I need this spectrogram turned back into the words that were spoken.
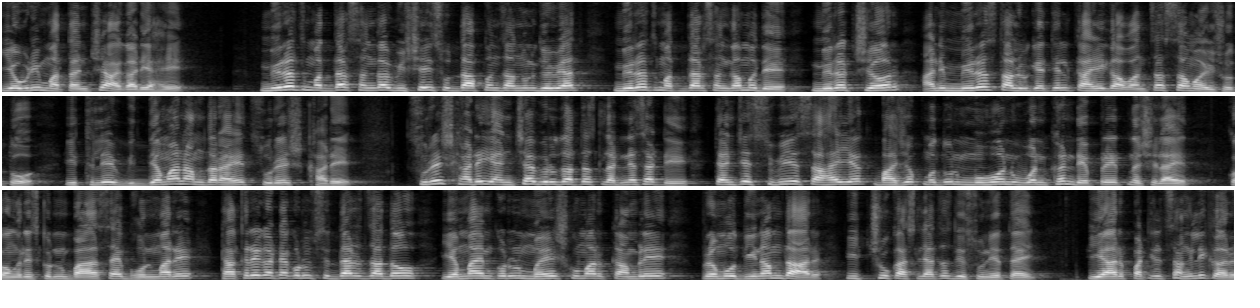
एवढी मतांची आघाडी आहे. मिरज मतदारसंघाविषयी सुद्धा आपण जाणून घेऊयात. मिरज मतदारसंघामध्ये मिरज शहर आणि मिरज तालुक्यातील काही गावांचा समावेश होतो. इथले विद्यमान आमदार आहेत सुरेश खाडे. सुरेश खाडे यांच्या विरोधातच लढण्यासाठी त्यांचे स्वीय सहाय्यक भाजपमधून मोहन वनखंडे प्रयत्नशील आहेत. काँग्रेसकडून बाळासाहेब होनमारे ठाकरे गटाकडून सिद्धार्थ जाधव एम आय एमकडून महेश कुमार कांबळे प्रमोद इनामदार इच्छुक असल्याचं दिसून येत आहे पी आर पाटील सांगलीकर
